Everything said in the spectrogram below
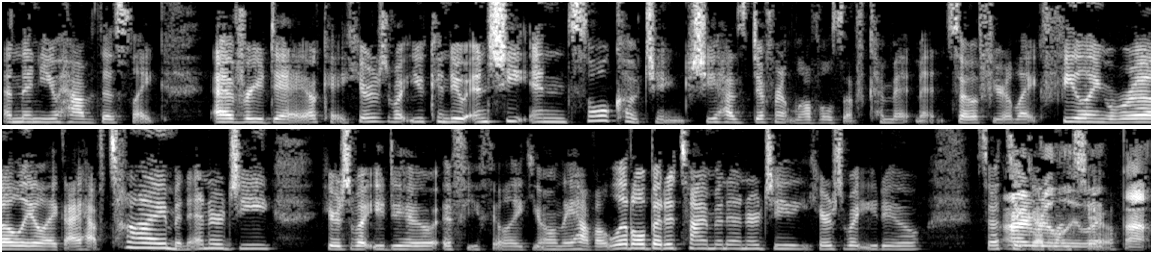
and then you have this like every day okay here's what you can do and she in soul coaching she has different levels of commitment so if you're like feeling really like i have time and energy here's what you do if you feel like you only have a little bit of time and energy here's what you do so it's a I good really one too like that.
